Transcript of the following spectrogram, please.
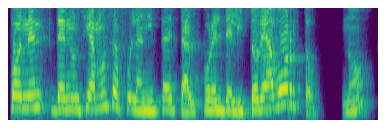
ponen, denunciamos a fulanita de tal por el delito de aborto, ¿no?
